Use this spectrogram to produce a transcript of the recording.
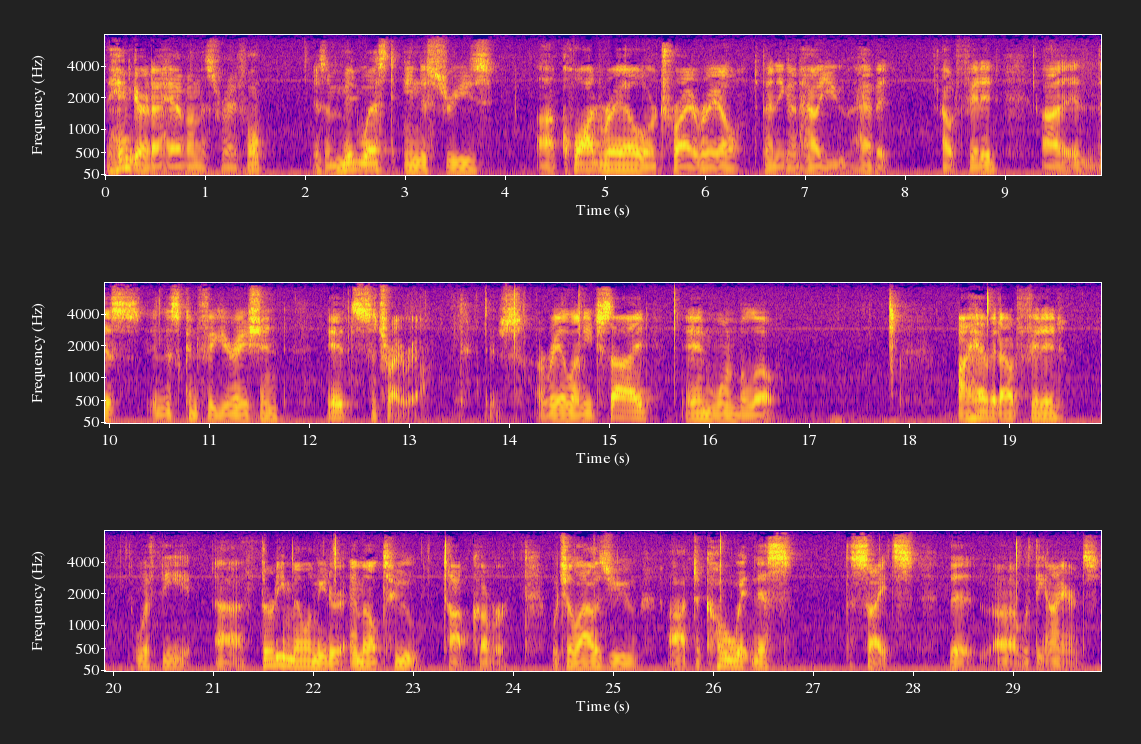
The handguard I have on this rifle is a Midwest Industries uh, quad rail or tri rail, depending on how you have it outfitted. Uh, in this in this configuration, it's a tri rail. There's a rail on each side and one below. I have it outfitted with the uh, 30 millimeter ML2 top cover, which allows you uh, to co-witness the sights uh, with the irons.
